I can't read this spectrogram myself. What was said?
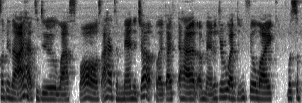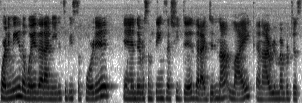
something that i had to do last fall is i had to manage up. Like i had a manager who i didn't feel like was supporting me in the way that i needed to be supported. And there were some things that she did that i did not like. And i remember just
